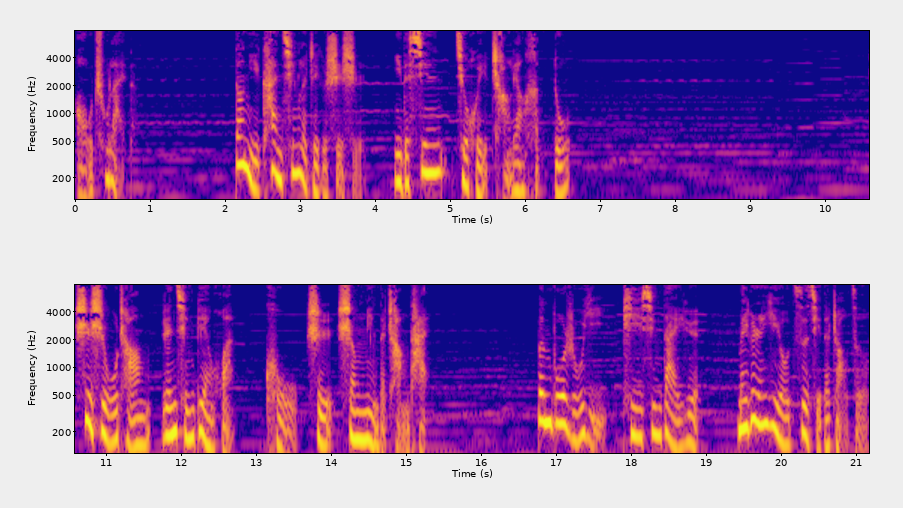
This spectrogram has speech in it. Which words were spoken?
熬出来的。当你看清了这个事实。”你的心就会敞亮很多。世事无常，人情变幻，苦是生命的常态。奔波如蚁，披星戴月，每个人亦有自己的沼泽。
